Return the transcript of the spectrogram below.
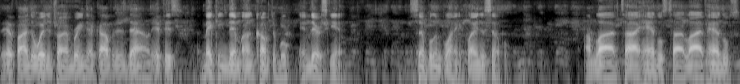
They'll find a way to try and bring their confidence down if it's making them uncomfortable in their skin. Simple and plain, plain and simple. I'm live, Ty Handles, Ty Live Handles,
